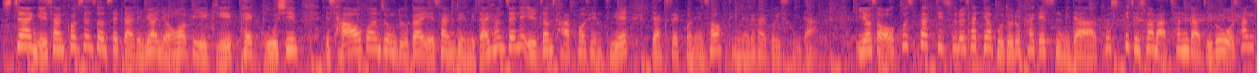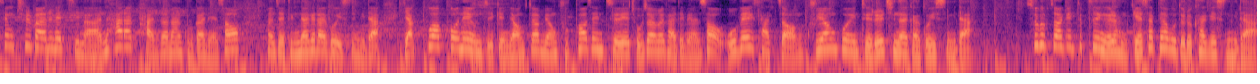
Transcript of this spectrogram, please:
시장 예상 컨센서스에 따르면 영업이익이 154억 원 정도가 예상됩니다. 현재는 1.4%의 약세권에서 등락을 하고 있습니다. 이어서 코스닥 지수를 살펴보도록 하겠습니다. 코스피 지수와 마찬가지로 상승 출발을 했지만 하락 반전한 구간에서 현재 등락을 하고 있습니다. 약부합권의 움직임 0.09%의 조정을 받으면서 504.90포인트를 지나가고 있습니다. 수급적인 특징을 함께 살펴보도록 하겠습니다.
